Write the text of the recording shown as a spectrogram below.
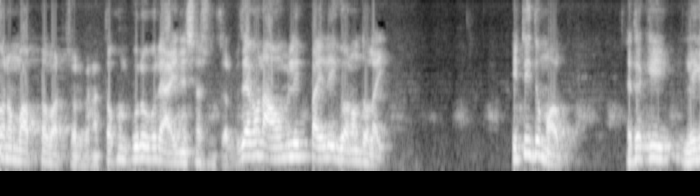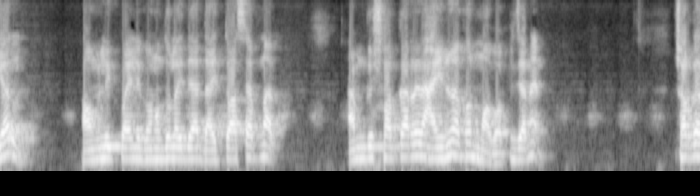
কোনো মব টবার চলবে না, তখন পুরোপুরি আইনের শাসন চলবে। যে এখন আওয়ামী লীগ পাইলেই গণদোলাই এটাই তো মব। এটা কি লিগাল আওয়ামী লীগ পাইলে গণদোলাই দেওয়ার দায়িত্ব আছে আপনার? এমনকি সরকারের আইনও এখন মব, আপনি জানেন? সরকার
